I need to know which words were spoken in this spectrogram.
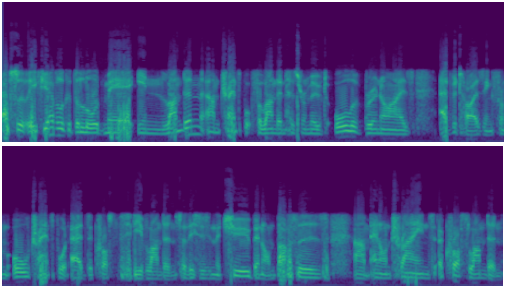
Absolutely. If you have a look at the Lord Mayor in London, um, Transport for London has removed all of Brunei's advertising from all transport ads across the City of London. So this is in the tube and on buses um, and on trains across London.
